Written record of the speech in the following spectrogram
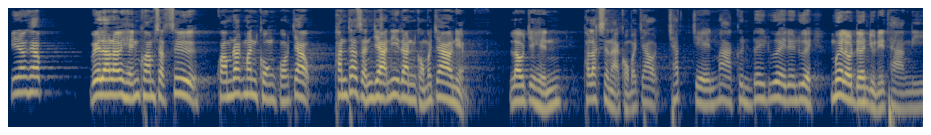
พี่น้องครับ เวลาเราเห็นความสัตย์ซื่อความรักมั่นคงของพระเจ้า พันธสัญญานิรันดร์ของพระเจ้าเนี่ย เราจะเห็น พระลักษณะของพระเจ้าชัดเจนมากขึ้นเรื่อยๆเรื่อยๆเมื่อเราเดินอยู่ในทางนี้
